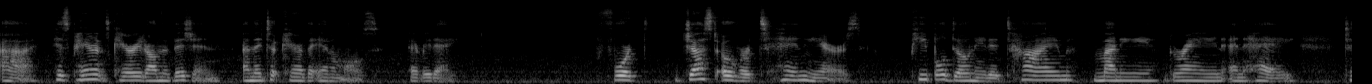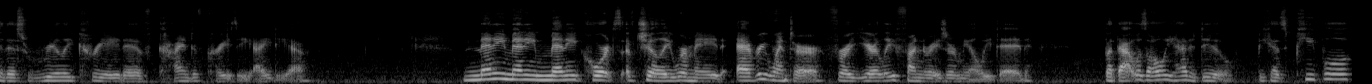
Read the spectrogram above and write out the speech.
Uh, his parents carried on the vision and they took care of the animals every day. For just over 10 years, people donated time, money, grain, and hay to this really creative, kind of crazy idea. Many, many, many quarts of chili were made every winter for a yearly fundraiser meal we did. But that was all we had to do because people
